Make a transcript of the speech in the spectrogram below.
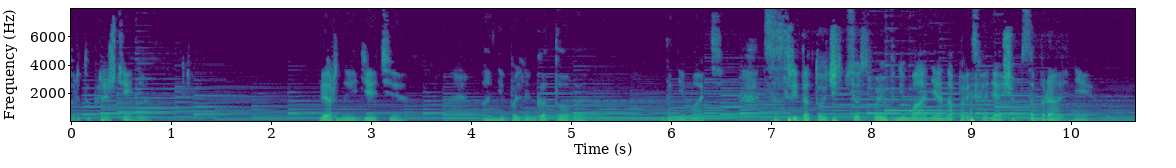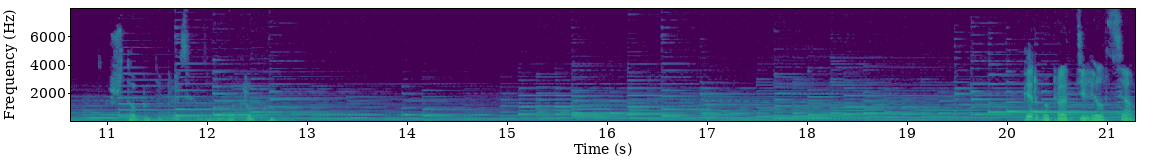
предупреждение. Верные дети, они были готовы внимать, сосредоточить все свое внимание на происходящем собрании, что бы ни происходило вокруг. Первый брат делился,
